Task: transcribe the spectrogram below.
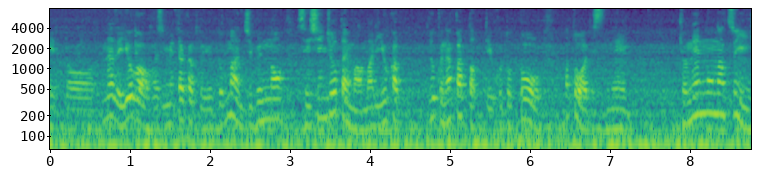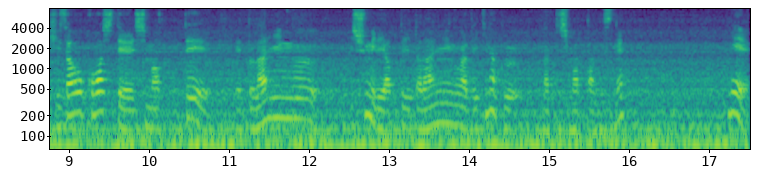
えっと、なぜヨガを始めたかというと、まあ、自分の精神状態もあまり良か良くなかったっていうこととあとはですね去年の夏に膝を壊してしまって、えっと、ランニング趣味でやっていたランニングができなくなってしまったんですね。で、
